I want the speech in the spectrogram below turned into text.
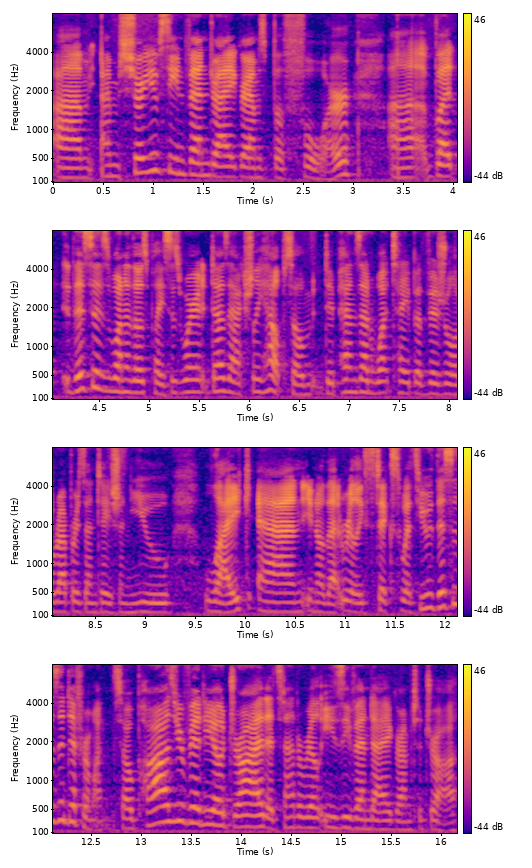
um, I'm sure you've seen Venn diagrams before, uh, but this is one of those places where it does actually help. So it depends on what type of visual representation you like and you know that really sticks with you. This is a different one. So pause your video, draw it. It's not a real easy Venn diagram to draw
